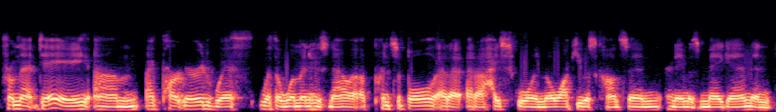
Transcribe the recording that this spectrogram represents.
from that day, um, I partnered with with a woman who's now a principal at a, at a high school in Milwaukee, Wisconsin. Her name is Megan, and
